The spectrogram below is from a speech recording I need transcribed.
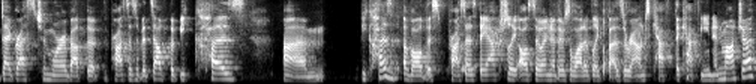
digress to more about the, the process of itself but because um, because of all this process, they actually also, I know there's a lot of like buzz around the caffeine in matcha,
